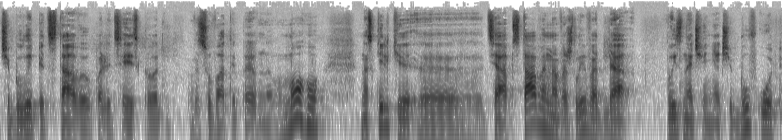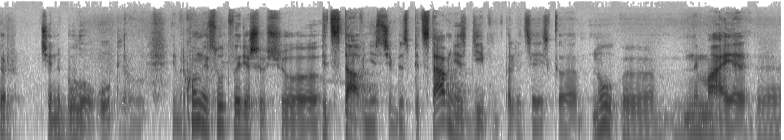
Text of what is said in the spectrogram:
чи були підстави у поліцейського висувати певну вимогу, наскільки е, ця обставина важлива для визначення, чи був опір. Чи не було опіру? І Верховний суд вирішив, що підставність чи безпідставність дій поліцейського ну, е, немає, е,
